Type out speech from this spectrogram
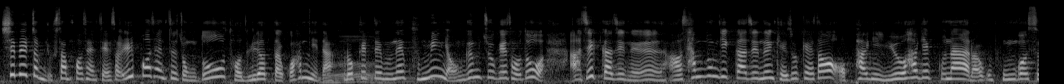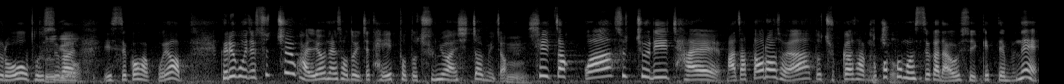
11.63%에서 1% 정도 더 늘렸다고 합니다. 오. 그렇기 때문에 국민연금 쪽에서도 아직까지는 아, 3분기까지는 계속해서 업황이 유효하겠구나라고 본 것으로 볼 수가 그러게요. 있을 것 같고요. 그리고 이제 수출 관련해서도 이제 데이터도 중요한 시점이죠. 음. 실적과 수출이 잘 맞아 떨어져야 또 주가상으로 그쵸. 퍼포먼스가 나올 수 있기 때문에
